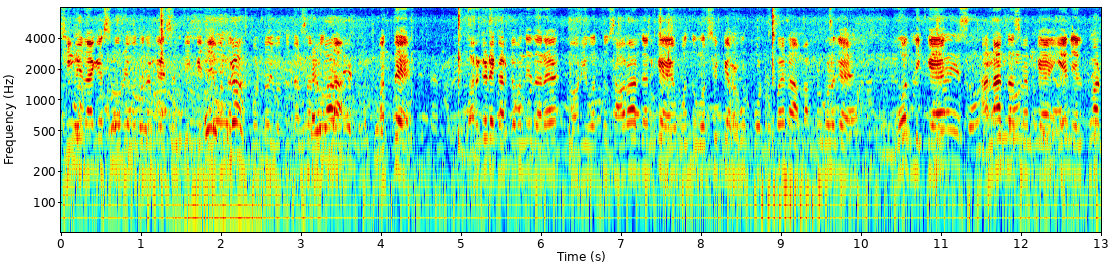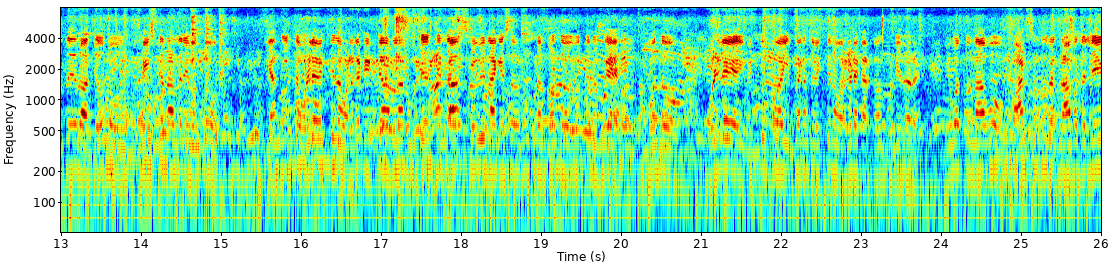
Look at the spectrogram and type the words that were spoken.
ಸಿ ವಿ ನಾಗೇಶ್ ಅವರು ಇವತ್ತು ನಮಗೆ ಸತ್ಯಕ್ಕೆ ಜಯವನ್ನು ಕೊಟ್ಟು ಇವತ್ತು ದರ್ಶನವನ್ನು ಮತ್ತೆ ಹೊರಗಡೆ ಕರ್ಕೊಂಡ್ಬಂದಿದ್ದಾರೆ. ಅವ್ರು ಇವತ್ತು ಸಾವಿರಾರು ಜನಕ್ಕೆ ಒಂದು ವರ್ಷಕ್ಕೆ ಮೂರು ಕೋಟಿ ರೂಪಾಯಿನ ಮಕ್ಕಳುಗಳಿಗೆ ಓದಲಿಕ್ಕೆ ಅನಾಥಾಶ್ರಮಕ್ಕೆ ಏನು ಹೆಲ್ಪ್ ಮಾಡ್ತಾ ಇರೋ ಆ ದೇವರು ಸಹಿಸ್ತಾನಾದ್ರೆ ಇವತ್ತು ಜನ ಇಂಥ ಒಳ್ಳೆ ವ್ಯಕ್ತಿನ ಒಳಗಡೆ ಇಟ್ಟಾರಲ್ಲ ಉದ್ದೇಶದಿಂದ ಸಿ ವಿ ನಾಗೇಶ್ವರ ರೂಪದಲ್ಲಿ ಬಂದು ಇವತ್ತು ನಮಗೆ ಒಂದು ಒಳ್ಳೆ ವ್ಯಕ್ತಿತ್ವ ಇರ್ತಕ್ಕಂಥ ವ್ಯಕ್ತಿನ ಹೊರಗಡೆ ಕರ್ಕೊಂಡು ಇವತ್ತು ನಾವು ಬಾಣಸಮುದ್ರ ಗ್ರಾಮದಲ್ಲಿ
